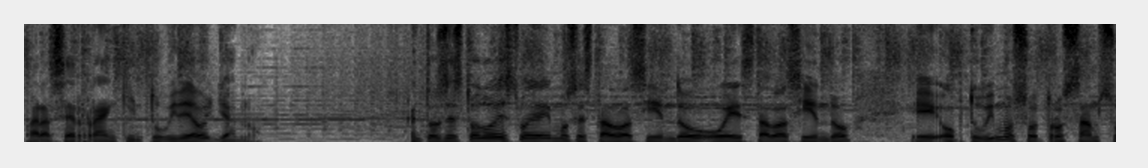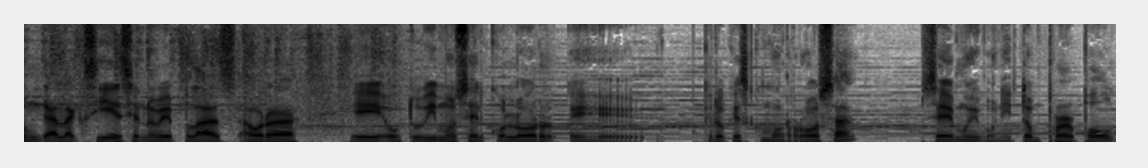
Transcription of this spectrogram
para hacer ranking tu video, ya no. Entonces todo esto hemos estado haciendo o he estado haciendo. Eh, obtuvimos otro Samsung Galaxy S9 Plus. Ahora eh, obtuvimos el color, creo que es como rosa. Se ve muy bonito. Purple,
